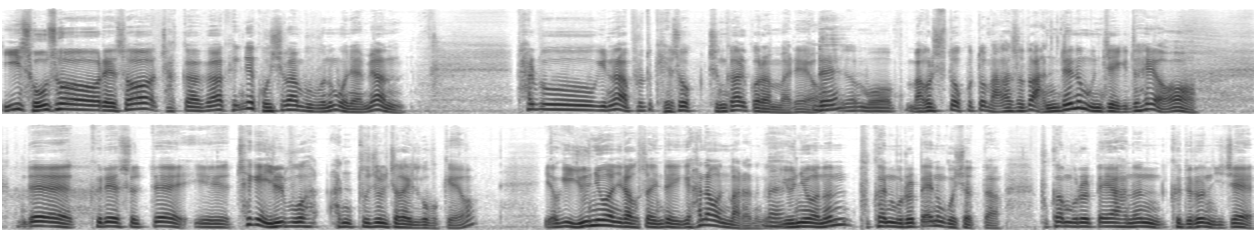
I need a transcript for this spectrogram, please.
이 소설에서 작가가 굉장히 고심한 부분은 뭐냐면 탈북인은 앞으로도 계속 증가할 거란 말이에요. 네. 뭐 막을 수도 없고 또 막아서도 안 되는 문제이기도 해요. 근데 그랬을 때 이 책의 일부 한 두 줄 제가 읽어볼게요. 여기 유니원이라고 써 있는데 이게 하나원 말하는 거예요. 네. 유니원은 북한 물을 빼는 곳이었다. 북한 물을 빼야 하는 그들은 이제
